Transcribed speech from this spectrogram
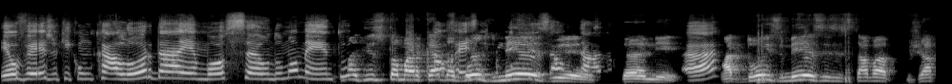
Eu vejo que com o calor da emoção do momento. Mas isso está marcado há dois meses, Dani. Hã? Há dois meses estava já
